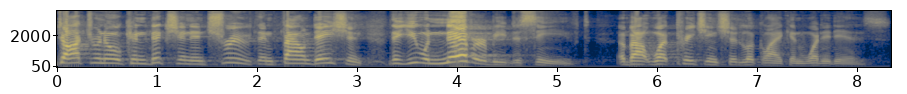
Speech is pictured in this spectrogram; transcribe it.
doctrinal conviction and truth and foundation that you will never be deceived about what preaching should look like and what it is.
